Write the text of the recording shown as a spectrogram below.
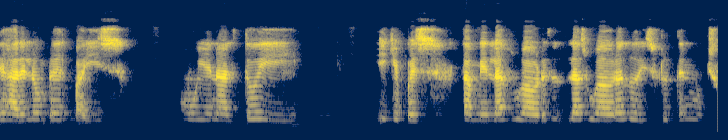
dejar el nombre del país muy en alto y, y que pues también las jugadoras, las jugadoras lo disfruten mucho.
